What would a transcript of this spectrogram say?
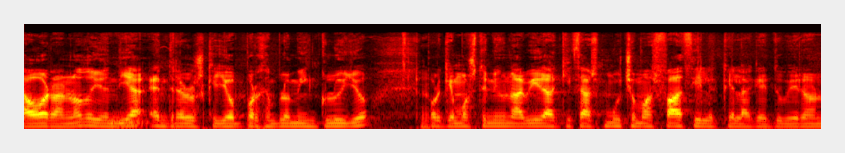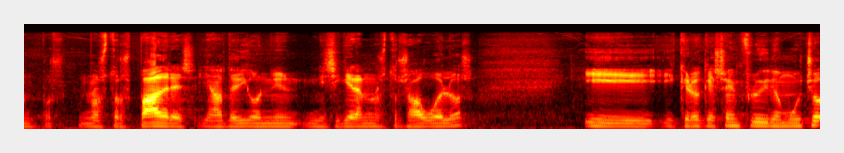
ahora, ¿no? De hoy en Mm. día, entre los que yo, por ejemplo, me incluyo, porque hemos tenido una vida quizás mucho más fácil que la que tuvieron pues, nuestros padres, ya no te digo ni, ni siquiera nuestros abuelos. Y, y creo que eso ha influido mucho.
